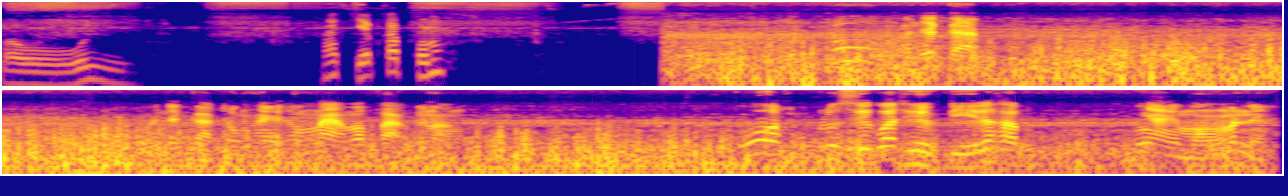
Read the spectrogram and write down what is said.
โอ้ยมาเก็บครับผมบรรยากาศบรรยากาศท้องไห้ท้องหน้ามาฝากพี่น้องโอ้รู้สึกว่าถือดีแล้วครับง่ายมองมันเนี่ย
